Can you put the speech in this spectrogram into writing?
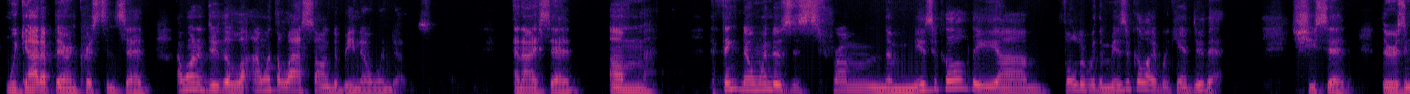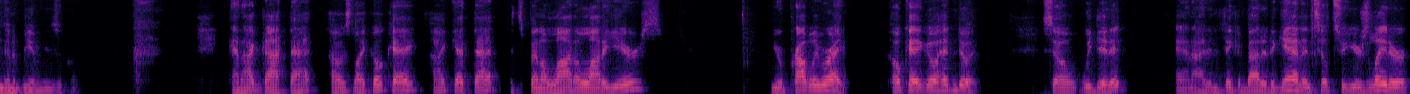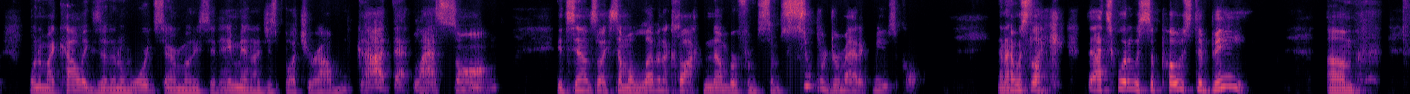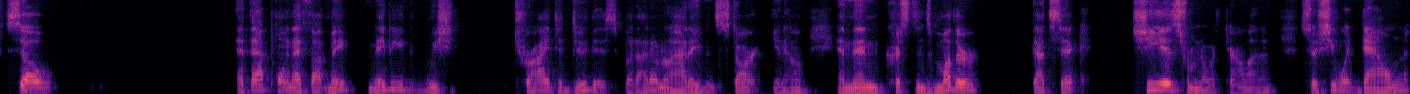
we got up there and Kristen said, I want to do the, I want the last song to be No Windows. And I said, um, I think No Windows is from the musical, the um, folder with the musical. I, we can't do that. She said, There isn't going to be a musical. And I got that. I was like, okay, I get that. It's been a lot, a lot of years. You're probably right. Okay, go ahead and do it. So we did it. And I didn't think about it again until two years later. One of my colleagues at an award ceremony said, Hey, man, I just bought your album. God, that last song. It sounds like some 11 o'clock number from some super dramatic musical. And I was like, That's what it was supposed to be. Um, so at that point, I thought maybe, maybe we should try to do this, but I don't know how to even start, you know? And then Kristen's mother got sick she is from North Carolina. So she went down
